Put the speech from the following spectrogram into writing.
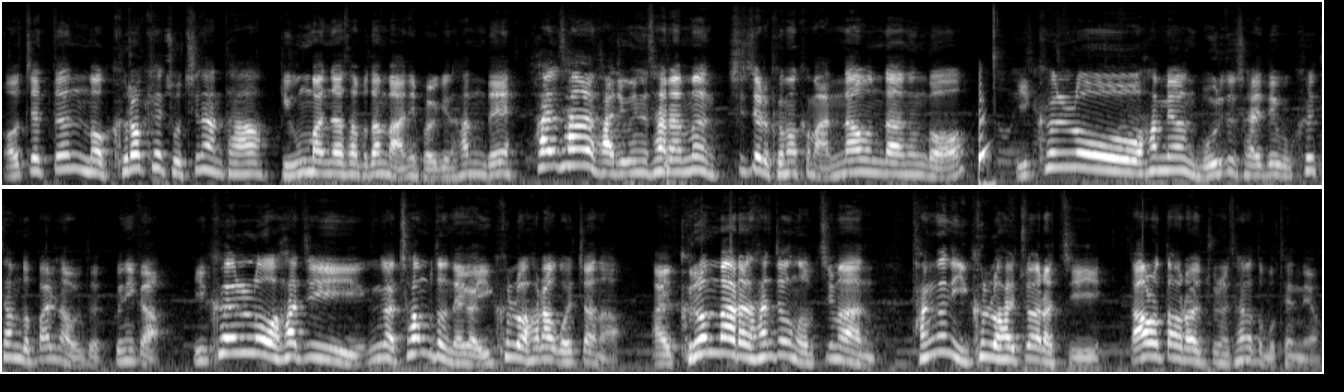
어쨌든 뭐 그렇게 좋진 않다. 기궁 반자사보단 많이 벌긴 한데 환상을 가지고 있는 사람은 실제로 그만큼 안 나온다는 거. 이클로 하면 모리도 잘 되고 클탐도 빨리 나오듯. 그러니까 이클로 하지 그러니까 처음부터 내가 이클로 하라고 했잖아. 아니 그런 말은 한 적은 없지만 당연히 이클로 할 줄 알았지. 따로따로 할 줄은 생각도 못했네요.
